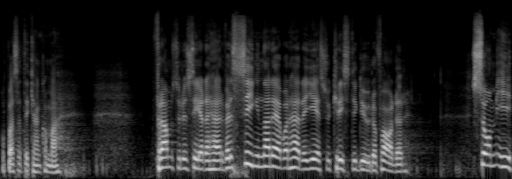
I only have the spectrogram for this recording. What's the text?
Hoppas att det kan komma fram så du ser det här. Välsignad är vår Herre Jesu Kristi Gud och Fader som i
